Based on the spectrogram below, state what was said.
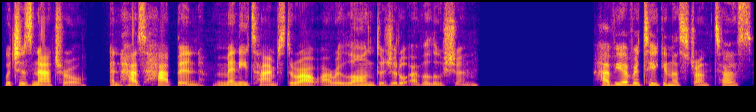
which is natural and has happened many times throughout our long digital evolution. Have you ever taken a strength test?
